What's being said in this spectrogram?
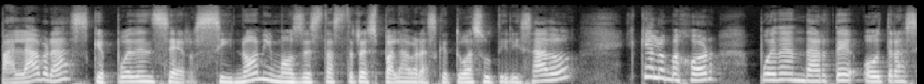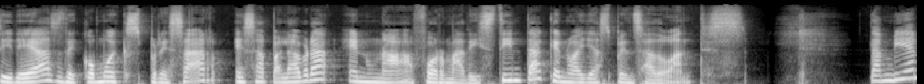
palabras que pueden ser sinónimos de estas tres palabras que tú has utilizado y que a lo mejor puedan darte otras ideas de cómo expresar esa palabra en una forma distinta que no hayas pensado antes. También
